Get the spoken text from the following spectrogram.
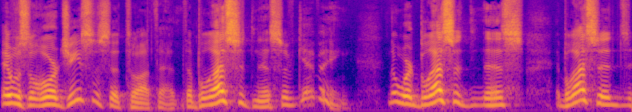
It was the Lord Jesus that taught that, the blessedness of giving. The word blessedness Blessed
